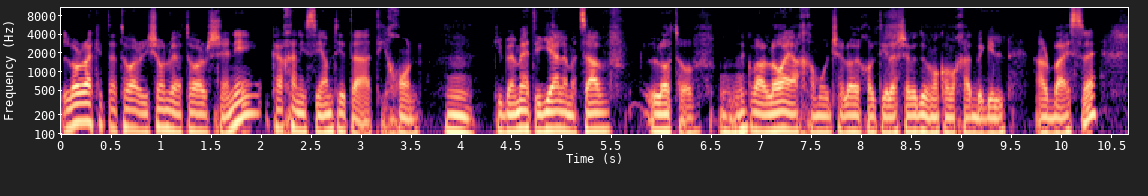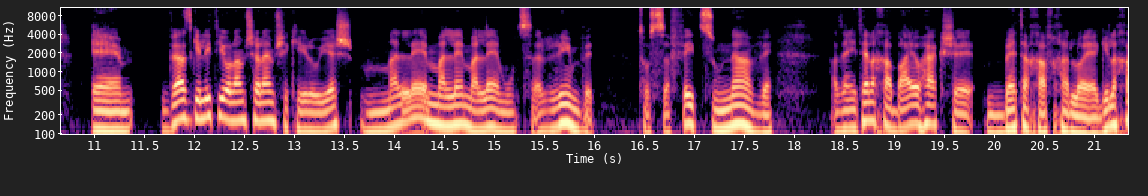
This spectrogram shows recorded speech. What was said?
לא רק את התואר הראשון והתואר השני, ככה אני סיימתי את התיכון. מהמם. כי באמת הגיע למצב לא טוב. מהמם. זה כבר לא היה חמוד שלא יכולתי לשבת במקום אחד בגיל 14. אמ, ואז גיליתי עולם שלם שכאילו יש מלא מלא מלא מוצרים ותוספי תזונה ו... אז אני אתן לך ביו-האק שבטח אף אחד לא יגיד לך,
